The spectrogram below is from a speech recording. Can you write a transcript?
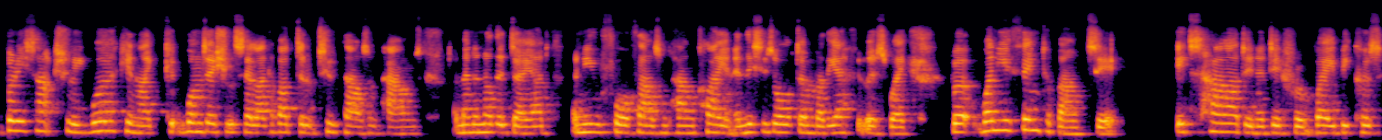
But it's actually working. Like one day she'll say, like, I've had done two thousand pounds, and then another day I had a new four thousand pound client, and this is all done by the effortless way. But when you think about it, it's hard in a different way because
